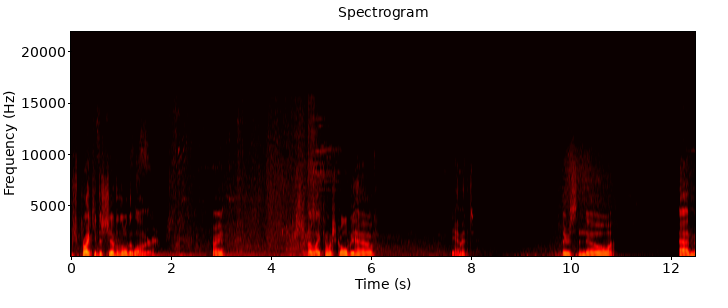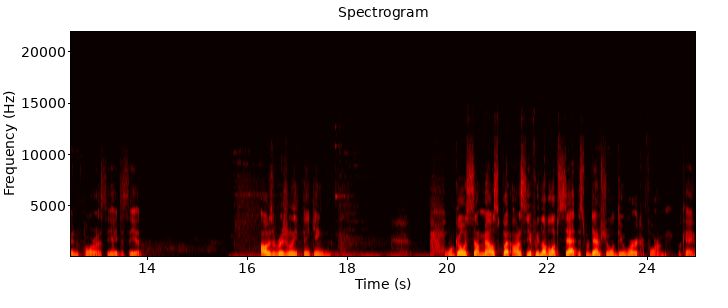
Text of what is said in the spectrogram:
We should probably keep the Shiv a little bit longer. Alright. I like how much gold we have. Damn it. There's no admin for us. You hate to see it. I was originally thinking we'll go with something else, but honestly, if we level up Sett, this redemption will do work for him. Okay.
